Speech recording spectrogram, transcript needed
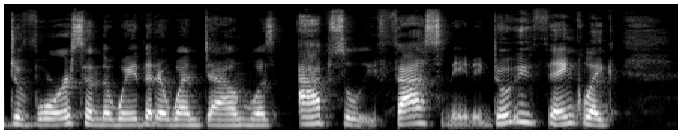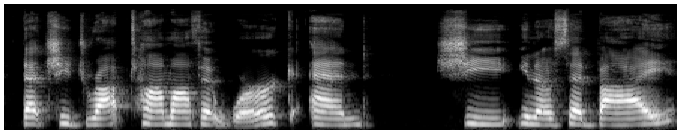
divorce and the way that it went down was absolutely fascinating. Don't you think? Like that she dropped Tom off at work and she, you know, said bye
